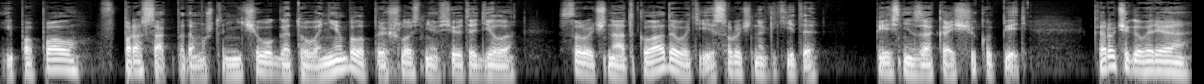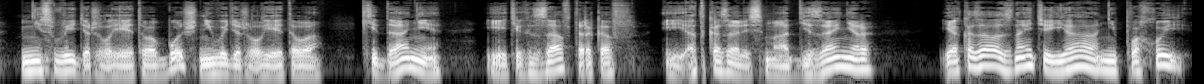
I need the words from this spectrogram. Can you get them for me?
и попал в просак, потому что ничего готово не было, пришлось мне все это дело срочно откладывать и срочно какие-то песни заказчику петь. Короче говоря, не выдержал я этого больше, не выдержал я этого кидания и этих завтраков, и отказались мы от дизайнера. И оказалось, знаете, я неплохой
